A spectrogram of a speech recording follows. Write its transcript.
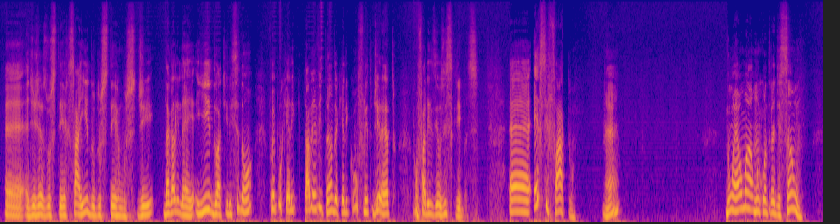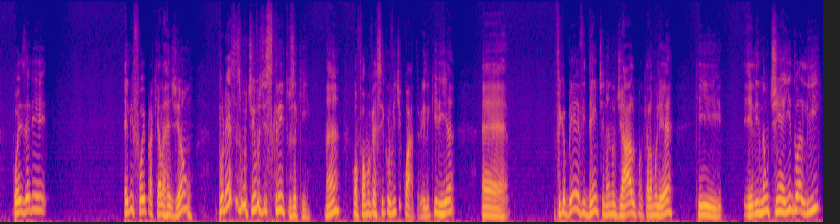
é, de Jesus ter saído dos termos de, da Galileia e ido a Tiro e foi porque ele estava evitando aquele conflito direto com fariseus e escribas. É, esse fato né, não é uma, uma contradição, pois ele, ele foi para aquela região por esses motivos descritos aqui, né, conforme o versículo 24. Ele queria é, fica bem evidente né, no diálogo com aquela mulher que ele não tinha ido ali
